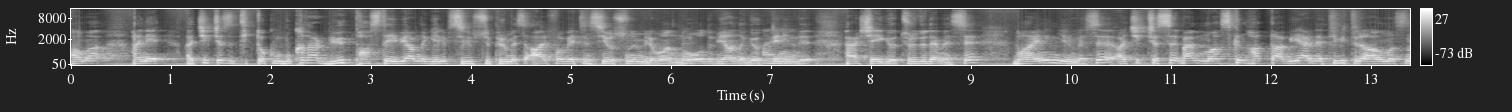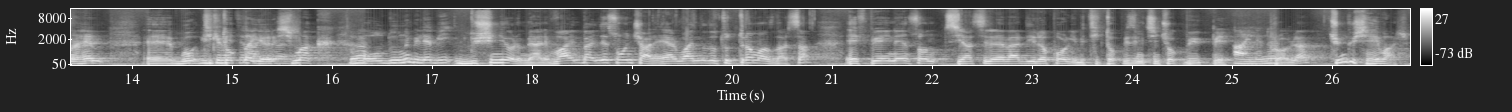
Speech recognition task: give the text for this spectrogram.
Ama hani açıkçası TikTok'un bu kadar büyük pastayı bir anda gelip silip süpürmesi, Alphabet'in CEO'sunun bile buna ne oldu bir anda gökten Aynen. indi, her şeyi götürdü demesi, Vine'in girmesi açıkçası ben Musk'ın hatta bir yerde Twitter'ı almasına hem e, bu Hükümetin TikTok'la yarışmak olduğunu bile bir düşünüyorum yani. Vine bence son çare. Eğer Vine'da da tutturamazlarsa FBI'nin en son siyasilere verdiği rapor gibi TikTok bizim için çok büyük bir Aynen problem. Çünkü şey var.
